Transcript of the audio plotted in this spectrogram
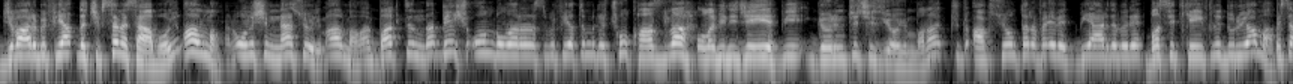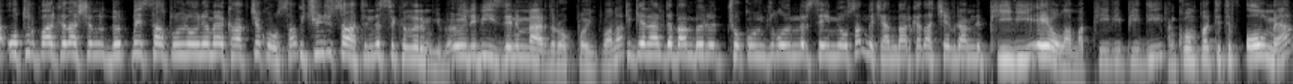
civarı bir fiyatla çıksa mesela bu oyun almam. Yani onu şimdiden söyleyeyim almam. Abi baktığında 5-10 dolar arası bir fiyatın bile çok fazla olabileceği bir görüntü çiziyor oyun bana. Çünkü aksiyon tarafı evet bir yerde böyle basit keyifli duruyor ama mesela oturup arkadaşlarımla 4-5 saat oyun oynamaya kalkacak olsam 3. saatinde sıkılırım gibi. Öyle bir izlenim verdi Rock Point bana. Ki genelde ben böyle çok oyunculu oyunları sevmiyorsam da kendi arkadaş çevremde PvE olan bak PvP değil. Yani kompetitif olmayan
